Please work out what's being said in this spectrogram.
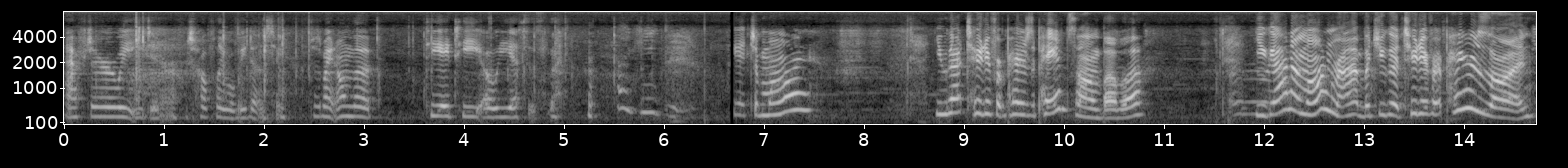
after we eat dinner, which hopefully will be done soon. Just waiting on the T-A-T-O-E-S's. Get them on. You got two different pairs of pants on, Bubba. You got them on right, but you got two different pairs on.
